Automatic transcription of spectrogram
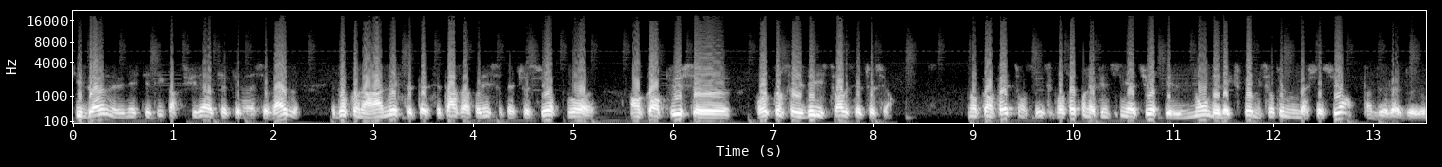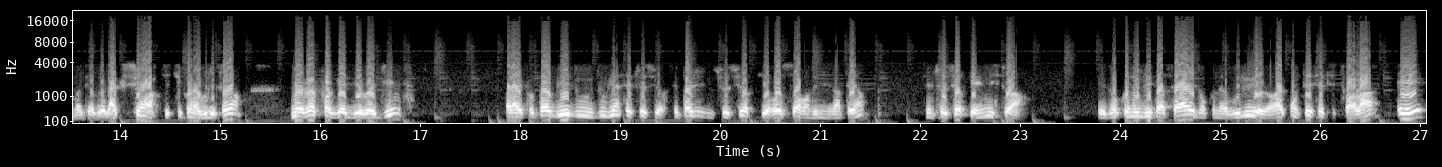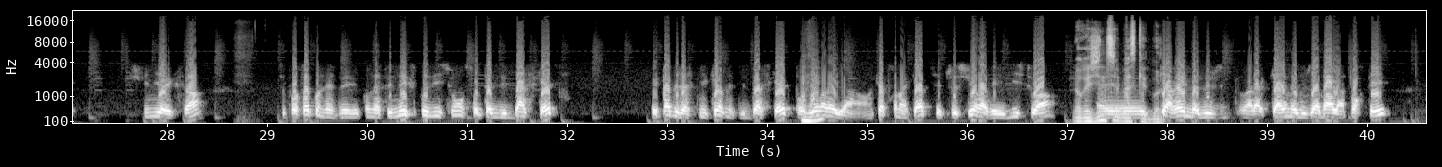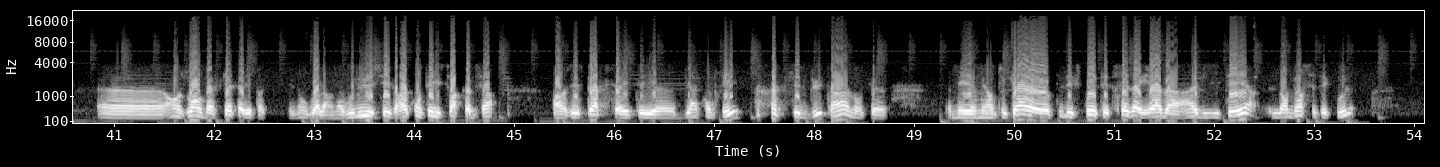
ce qui donne une esthétique particulière à, cette- à ce vase. Et donc, on a ramené cet, cet art japonais sur cette chaussure pour euh, encore plus euh, reconsolider l'histoire de cette chaussure. Donc, en fait, c'est pour ça qu'on a fait une signature qui est le nom de l'expo, mais surtout le nom de la chaussure, enfin de, la- de- on va dire de l'action artistique qu'on a voulu faire. Never forget the origins. Voilà, il faut pas oublier d'où vient cette chaussure. C'est pas juste une chaussure qui ressort en 2021, c'est une chaussure qui a une histoire. Et donc on n'oublie pas ça, et donc on a voulu euh, raconter cette histoire-là. Et je finis avec ça. C'est pour ça qu'on a, fait- qu'on a fait une exposition sur le thème du basket, et pas de la sneaker, mais du basket, pour dire voilà, il y a, en 84, cette chaussure avait une histoire. L'origine, c'est le Euh, basketball. Karim voilà, Karim l'a porté euh, en jouant au basket à l'époque. Et donc voilà, on a voulu essayer de raconter l'histoire comme ça. Alors j'espère que ça a été euh, bien compris, c'est le but. Hein, donc, euh, mais, mais en tout cas, euh, l'expo était très agréable à, à visiter, l'ambiance était cool.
